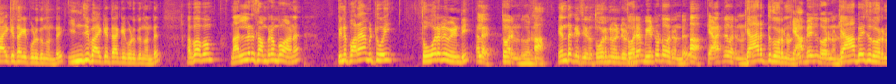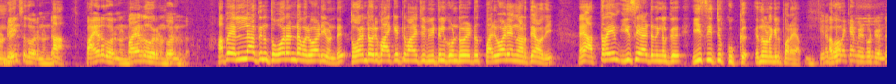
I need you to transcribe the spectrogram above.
പാക്കറ്റാക്കി കൊടുക്കുന്നുണ്ട് ഇഞ്ചി പാക്കറ്റാക്കി കൊടുക്കുന്നുണ്ട്. അപ്പോൾ അപ്പം നല്ലൊരു സംരംഭമാണ്. പിന്നെ പറയാൻ വിട്ടുപോയി തോരന് വേണ്ടി അല്ലേ? തോരനുണ്ട് തോരൻ ആ എന്തൊക്കെ ചെയ്യുന്നത് തോരന് വേണ്ടി തോരൻ ബീട്രൂട്ട് തോരനുണ്ട്. ക്യാരറ്റ് തോരനുണ്ട് ക്യാരറ്റ് തോരനുണ്ട്. ക്യാബേജ് തോരനുണ്ട് ക്യാബേജ് തോരനുണ്ട്. ബീൻസ് തോരനുണ്ട് പയർ തോരനുണ്ട് പയർ തോരനുണ്ട്. തോരനുണ്ട്. അപ്പോൾ എല്ലാത്തിനും തോരന്റെ പരിപാടിയുണ്ട്. തോരന്റെ ഒരു പാക്കറ്റ് വാങ്ങിച്ച് വീട്ടിൽ കൊണ്ടുപോയിട്ട് പരിപാടി അങ്ങ് നടത്തിയാൽ മതി. ഏഹ് അത്രയും ഈസി ആയിട്ട് നിങ്ങൾക്ക് ഈസി ടു കുക്ക് എന്ന് വേണമെങ്കിൽ പറയാം. പിന്നെ കോവയ്ക്കാൻ ഉണ്ട്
